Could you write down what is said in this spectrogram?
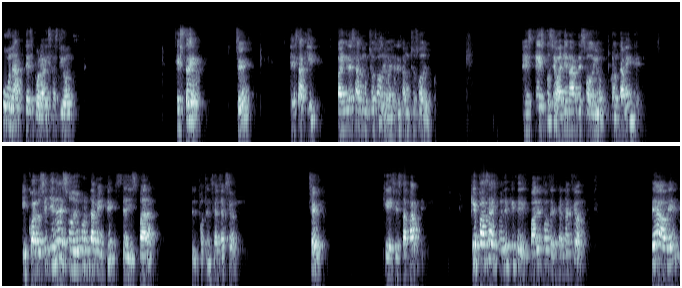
una despolarización extrema. ¿Sí? Entonces aquí va a ingresar mucho sodio, va a ingresar mucho sodio. Entonces esto se va a llenar de sodio prontamente. Y cuando se llena de sodio prontamente, se dispara el potencial de acción. ¿Sí? Que es esta parte. ¿Qué pasa después de que se dispare el potencial de acción? Se abren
